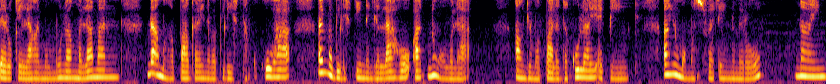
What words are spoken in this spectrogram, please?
Pero kailangan mo munang malaman na ang mga bagay na mabilis nakukuha ay mabilis din naglalaho at nawawala. Ang iyong mapalad na kulay ay pink. Ang iyong mamaswerteng numero 9,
